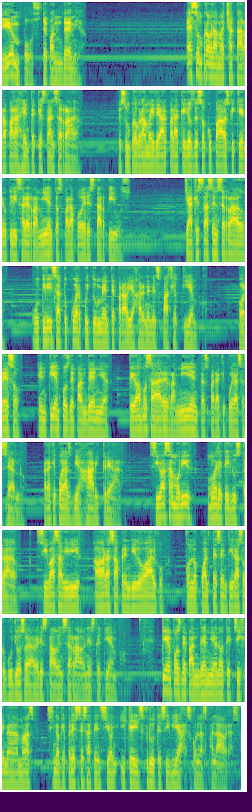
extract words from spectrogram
Tiempos de pandemia. Es un programa chatarra para gente que está encerrada. Es un programa ideal para aquellos desocupados que quieren utilizar herramientas para poder estar vivos. Ya que estás encerrado, utiliza tu cuerpo y tu mente para viajar en el espacio-tiempo. Por eso, en tiempos de pandemia, te vamos a dar herramientas para que puedas hacerlo, para que puedas viajar y crear. Si vas a morir, muérete ilustrado. Si vas a vivir, habrás aprendido algo, con lo cual te sentirás orgulloso de haber estado encerrado en este tiempo. Tiempos de pandemia no te exigen nada más, sino que prestes atención y que disfrutes y viajes con las palabras.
